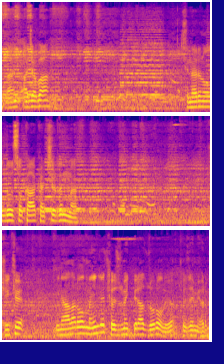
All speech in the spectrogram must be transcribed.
ben acaba Çınar'ın olduğu sokağı kaçırdım mı? Çünkü binalar olmayınca çözmek biraz zor oluyor. Çözemiyorum.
